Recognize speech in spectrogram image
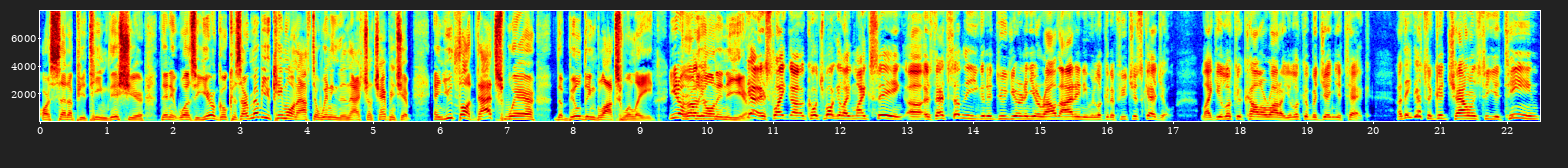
or set up your team this year than it was a year ago? Because I remember you came on after winning the national championship and you thought that's where the building blocks were laid You know, early uh, on in the year. Yeah, it's like uh, Coach Mulkey, like Mike's saying, uh, is that something you're going to do year in and year out? I didn't even look at the future schedule. Like you look at Colorado, you look at Virginia Tech. I think that's a good challenge to your team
